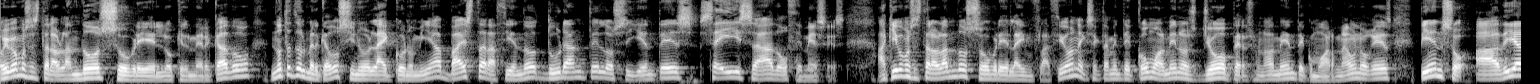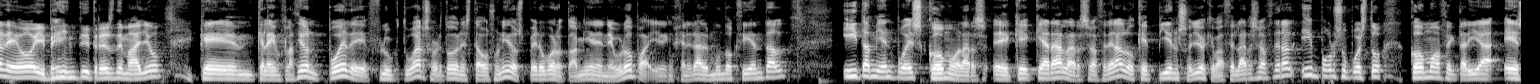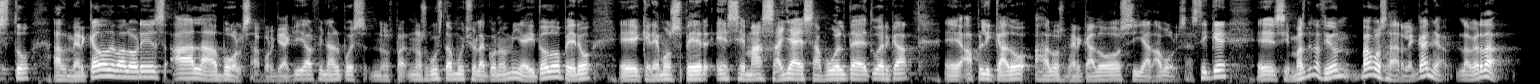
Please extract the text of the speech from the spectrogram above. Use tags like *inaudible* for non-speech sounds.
Hoy vamos a estar hablando sobre lo que el mercado, no tanto el mercado, sino la economía va a estar haciendo durante los siguientes 6 a 12 meses. Aquí vamos a estar hablando sobre la inflación, exactamente cómo al menos yo personalmente, como Arnau Nogués, pienso a día de hoy, 23 de mayo, que, que la inflación puede fluctuar, sobre todo en Estados Unidos, pero bueno, también en Europa y en general el mundo occidental. Y también, pues, cómo eh, qué, hará la Reserva Federal o qué pienso yo que va a hacer la Reserva Federal y, por supuesto, cómo afectaría esto al mercado de valores, a la bolsa. Porque aquí, al final, pues, nos, gusta mucho la economía y todo, pero eh, queremos ver ese más allá, esa vuelta de tuerca eh, aplicado a los mercados y a la bolsa. Así que, sin más dilación, vamos a darle caña, la verdad.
